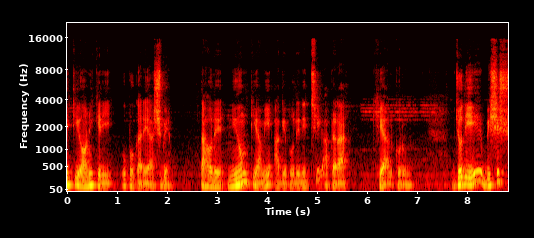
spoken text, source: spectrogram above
এটি অনেকেরই উপকারে আসবে। তাহলে নিয়মটি আমি আগে বলে নিচ্ছি, আপনারা খেয়াল করুন। যদি বিশেষ্য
